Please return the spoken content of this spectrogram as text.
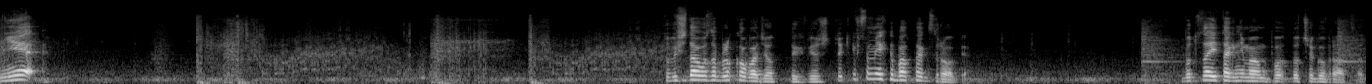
nie! To by się dało zablokować od tych wieżyczek i w sumie chyba tak zrobię. Bo tutaj i tak nie mam do czego wracać.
